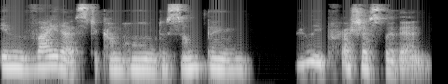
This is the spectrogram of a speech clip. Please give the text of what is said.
invite us to come home to something really precious within,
